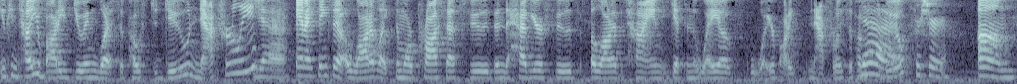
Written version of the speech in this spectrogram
you can tell your body's doing what it's supposed to do naturally Yeah. and i think that a lot of like the more processed foods and the heavier foods a lot of the time gets in the way of what your body's naturally supposed to do Yeah. For sure. Um,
